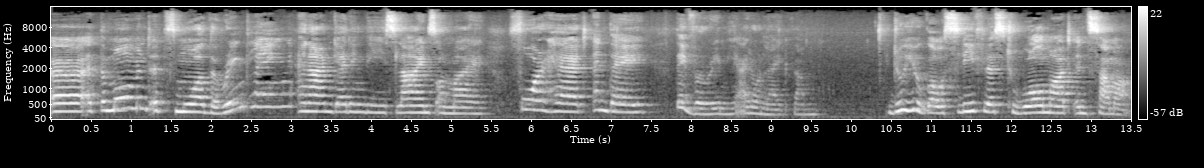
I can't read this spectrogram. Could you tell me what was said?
Uh, at the moment it's more the wrinkling and I'm getting these lines on my forehead and they they worry me. I don't like them. Do you go sleeveless to Walmart in summer?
